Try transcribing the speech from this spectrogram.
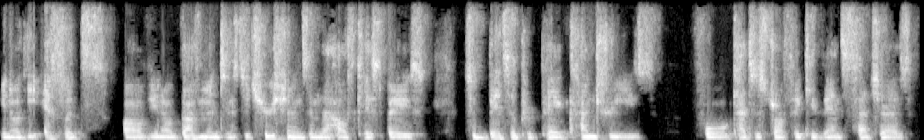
you know, the efforts of, you know, government institutions in the healthcare space to better prepare countries for catastrophic events such as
